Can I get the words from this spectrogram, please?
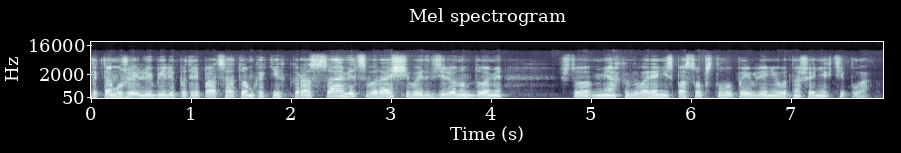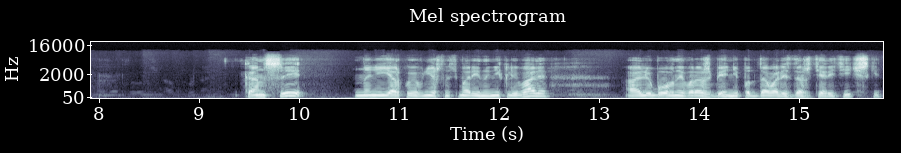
Да к тому же любили потрепаться о том, каких красавиц выращивает в зеленом доме, что, мягко говоря, не способствовало появлению в отношениях тепла. Концы на неяркую внешность Марины не клевали, а любовной ворожбе не поддавались даже теоретически.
